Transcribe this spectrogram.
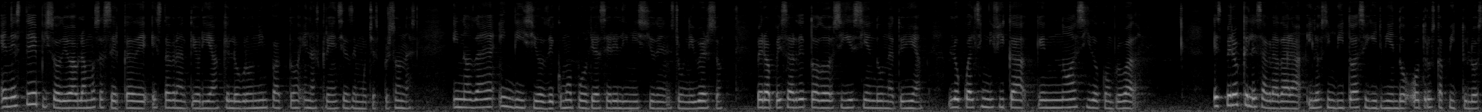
En este episodio hablamos acerca de esta gran teoría que logró un impacto en las creencias de muchas personas y nos da indicios de cómo podría ser el inicio de nuestro universo, pero a pesar de todo sigue siendo una teoría, lo cual significa que no ha sido comprobada. Espero que les agradara y los invito a seguir viendo otros capítulos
